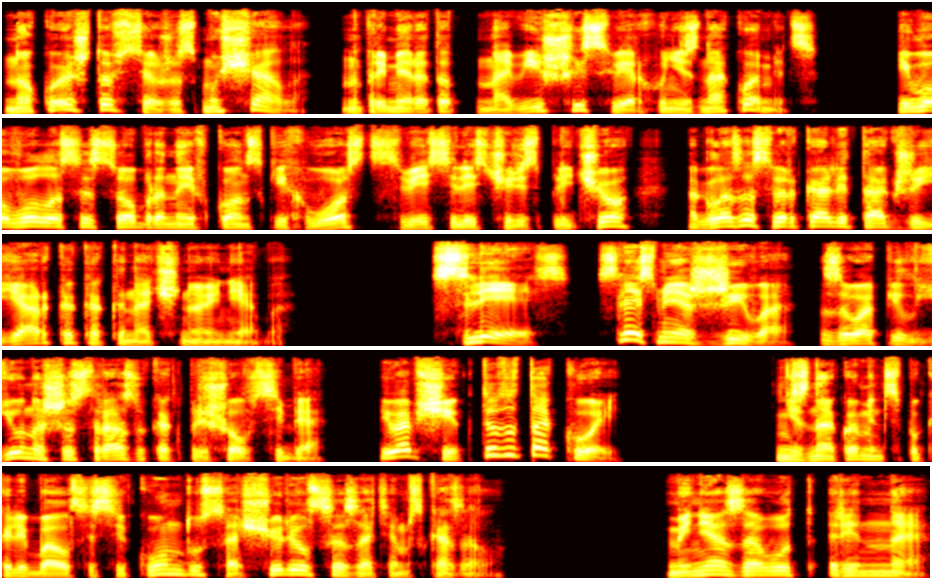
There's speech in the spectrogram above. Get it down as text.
Но кое-что все же смущало. Например, этот нависший сверху незнакомец. Его волосы, собранные в конский хвост, свесились через плечо, а глаза сверкали так же ярко, как и ночное небо. «Слезь! Слезь меня живо!» — завопил юноша сразу, как пришел в себя. «И вообще, кто ты такой?» Незнакомец поколебался секунду, сощурился, затем сказал. «Меня зовут Ренне.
